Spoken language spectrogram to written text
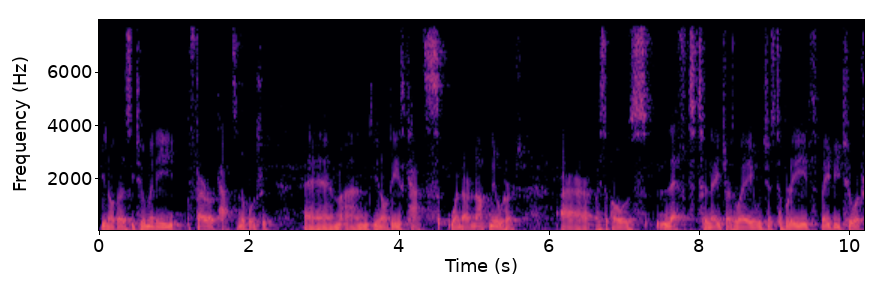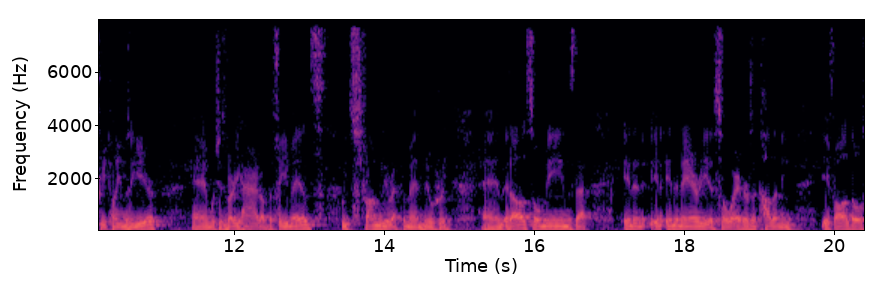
you know there's too many feral cats in the country. Um, and you know these cats, when they're not neutered, are I suppose left to nature's way, which is to breed maybe two or three times a year. um, which is very hard on the females. We'd strongly recommend neutering. Um, it also means that in an, in, in an area, so where there's a colony, if all those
